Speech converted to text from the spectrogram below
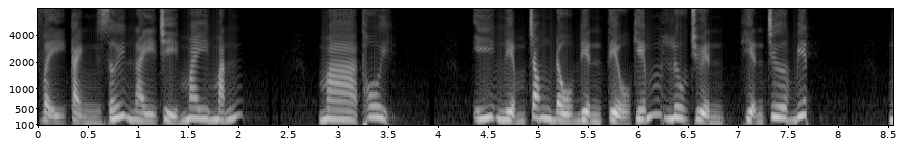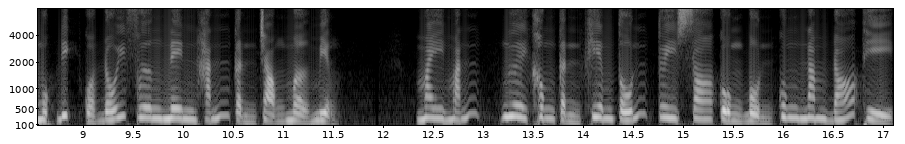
vậy cảnh giới này chỉ may mắn. Mà thôi. Ý niệm trong đầu Điền Tiểu Kiếm lưu truyền hiện chưa biết. Mục đích của đối phương nên hắn cẩn trọng mở miệng. May mắn, ngươi không cần khiêm tốn tuy so cùng bổn cung năm đó thì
